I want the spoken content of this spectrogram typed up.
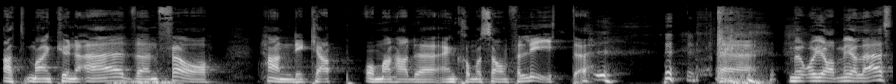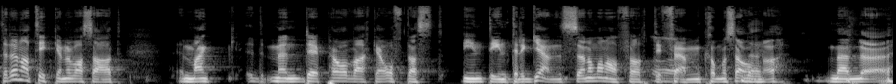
att man kunde även få handikapp om man hade en kromosom för lite. eh, men, och jag, men jag läste den artikeln och var så att man, men det påverkar oftast inte intelligensen om man har 45 kromosomer. Men, eh,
